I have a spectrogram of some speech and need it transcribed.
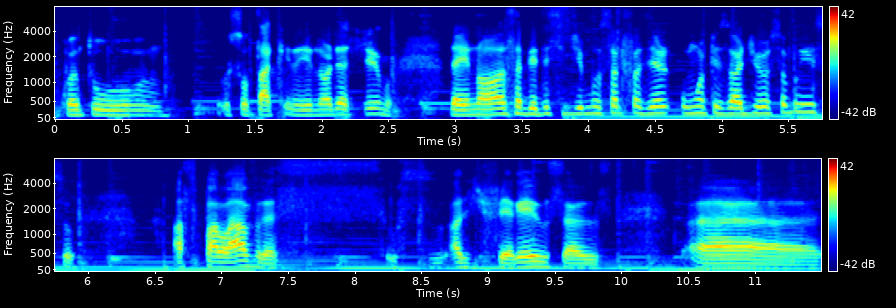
quanto o, o sotaque nordestino. Daí nós decidimos só de fazer um episódio sobre isso. As palavras, os, as diferenças, as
